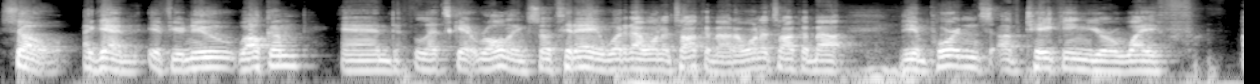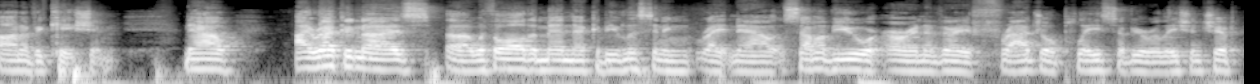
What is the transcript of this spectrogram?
So again, if you're new, welcome and let's get rolling. So today, what did I want to talk about? I want to talk about the importance of taking your wife on a vacation. Now, I recognize uh, with all the men that could be listening right now, some of you are in a very fragile place of your relationship.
